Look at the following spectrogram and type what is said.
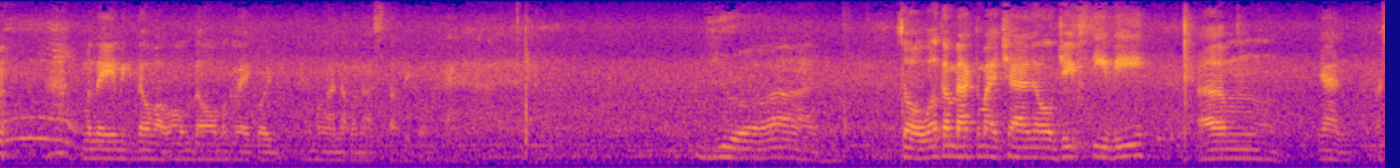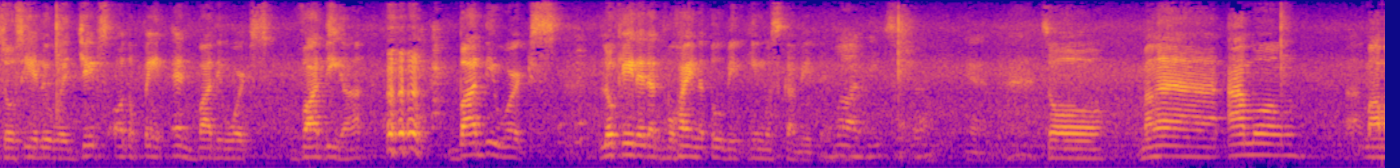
Manahimik daw ako, huwag daw ako mag-record. Yung mga anak ko nasa tabi ko. Yan! So, welcome back to my channel, Japes TV. Um, yan, associated with Japes Auto Paint and Body Works. Body, ha? Body Works. Located at Buhay na Tubig, Imus, Cavite. Body siya. Yan. So, mga among, uh, mga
